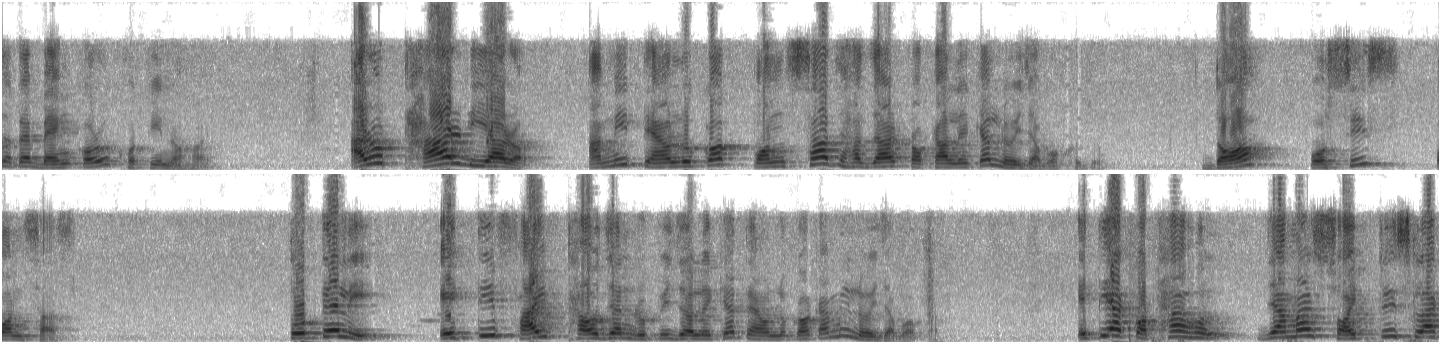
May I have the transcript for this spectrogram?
যাতে বেংকৰো ক্ষতি নহয়। আৰু থাৰ্ড ইয়াৰত আমি তেওঁলোকক পঞ্চাছ হাজাৰ টকালৈকে লৈ যাব খোজোঁ। দহ পঁচিছ পঞ্চাছ। টোটেলি এইটি ফাইভ থাউজেণ্ড ৰুপিজলৈকে তেওঁলোকক আমি লৈ যাব পাৰোঁ। এতিয়া কথা হ'ল যে আমাৰ ছয়ত্ৰিছ লাখ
